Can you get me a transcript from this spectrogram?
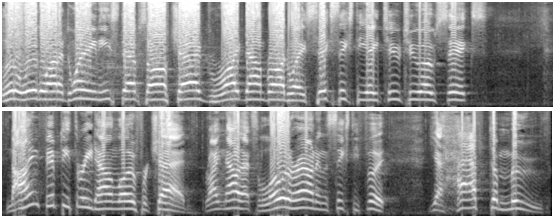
Little wiggle out of Dwayne. He steps off. Chad right down Broadway. 668 2206. 953 down low for Chad. Right now, that's low around in the 60 foot. You have to move.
